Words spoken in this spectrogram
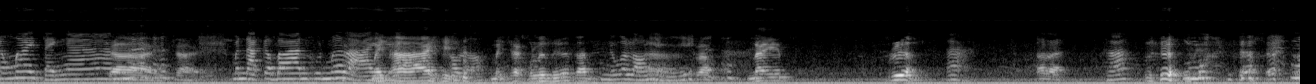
น้องไม่แต่งงาน ใช่ใช่มันหนักกระบาลคุณเมื่อไหร่ไม่ใช่เอาเหรอไม่ใช่คนละเนื้อกันนึกว่าร้องอย่างนี้ครับ ในเรื่องอะอะไร ฮะเรื่อง มนต์ม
